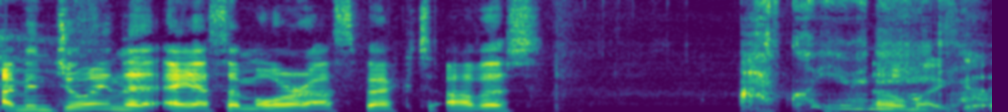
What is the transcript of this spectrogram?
I'm enjoying the ASMR aspect of it. I've got you in. Oh my god.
